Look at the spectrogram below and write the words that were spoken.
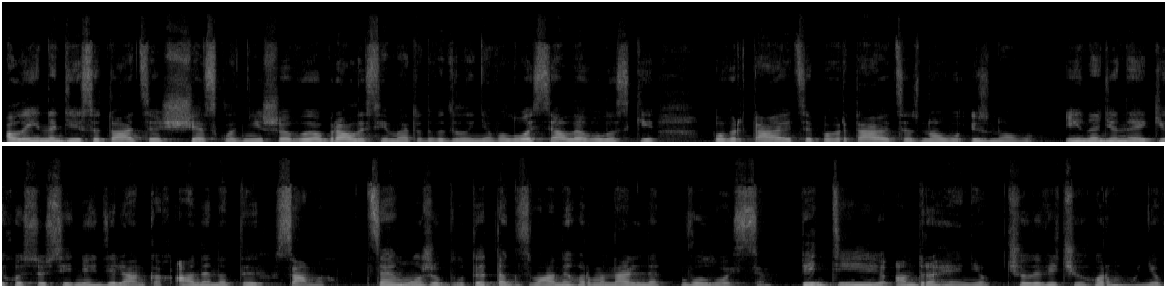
Але іноді ситуація ще складніша. Ви обрали свій метод видалення волосся, але волоски повертаються, повертаються знову і знову. Іноді на якихось сусідніх ділянках, а не на тих самих. Це може бути так зване гормональне волосся. Під дією андрогенів, чоловічих гормонів,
